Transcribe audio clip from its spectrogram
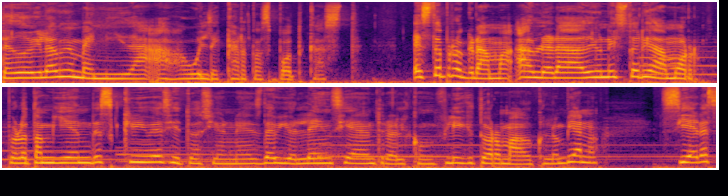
te doy la bienvenida a Baúl de Cartas Podcast. Este programa hablará de una historia de amor, pero también describe situaciones de violencia dentro del conflicto armado colombiano. Si eres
